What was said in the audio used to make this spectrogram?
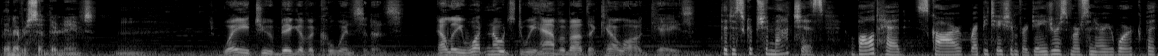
They never said their names. It's way too big of a coincidence. Ellie, what notes do we have about the Kellogg case? The description matches. Bald head, scar, reputation for dangerous mercenary work, but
